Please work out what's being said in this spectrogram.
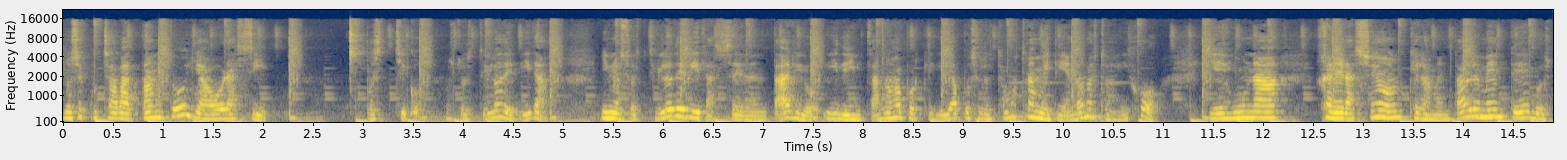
no se escuchaba tanto y ahora sí? Pues chicos, nuestro estilo de vida y nuestro estilo de vida sedentario y de hincharnos a porquería, pues se lo estamos transmitiendo a nuestros hijos. Y es una generación que lamentablemente pues,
